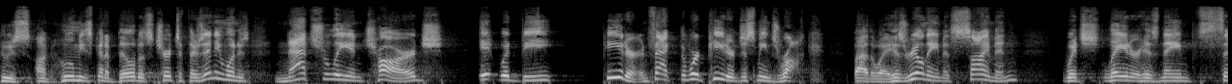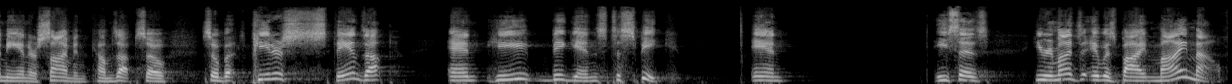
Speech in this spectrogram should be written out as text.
who's on whom he's going to build his church. If there's anyone who's naturally in charge, it would be Peter. In fact, the word Peter just means rock, by the way. His real name is Simon, which later his name Simeon or Simon comes up. So, so but Peter stands up and he begins to speak. And he says, he reminds it was by my mouth.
